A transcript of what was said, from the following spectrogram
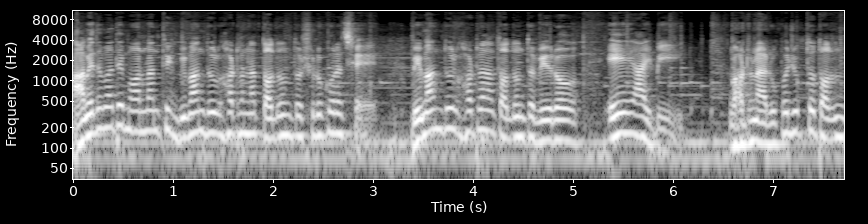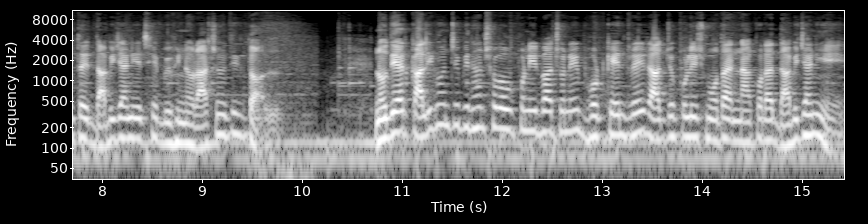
আমেদাবাদে মর্মান্তিক বিমান দুর্ঘটনার তদন্ত শুরু করেছে। বিমান দুর্ঘটনা তদন্ত ব্যুরো এআইবি। ঘটনার উপযুক্ত তদন্তের দাবি জানিয়েছে বিভিন্ন রাজনৈতিক দল। নদিয়ার কালীগঞ্জে বিধানসভা উপনির্বাচনে ভোট কেন্দ্রে রাজ্য পুলিশ মোতায়েন না করার দাবি জানিয়ে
